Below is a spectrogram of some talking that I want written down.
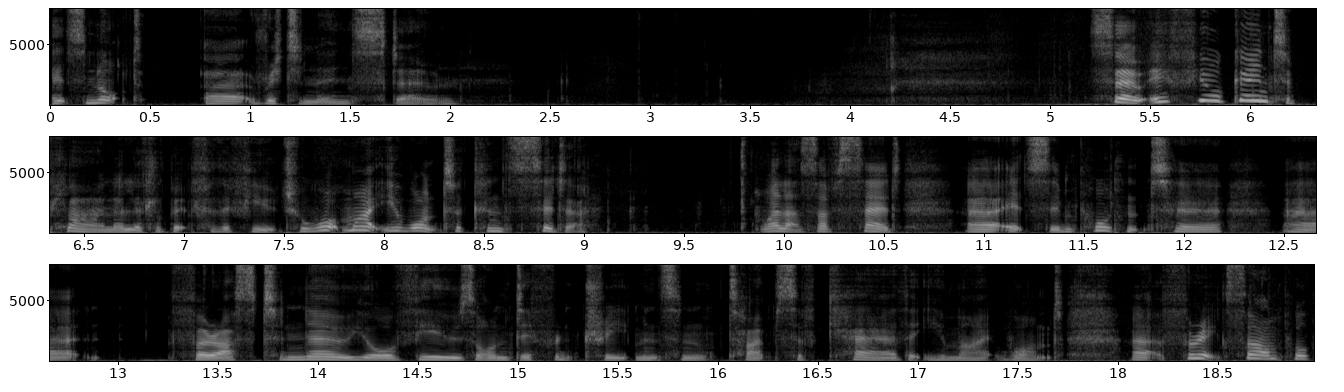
it's not uh, written in stone. So, if you're going to plan a little bit for the future, what might you want to consider? Well, as I've said, uh, it's important to uh, for us to know your views on different treatments and types of care that you might want. Uh, for example,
